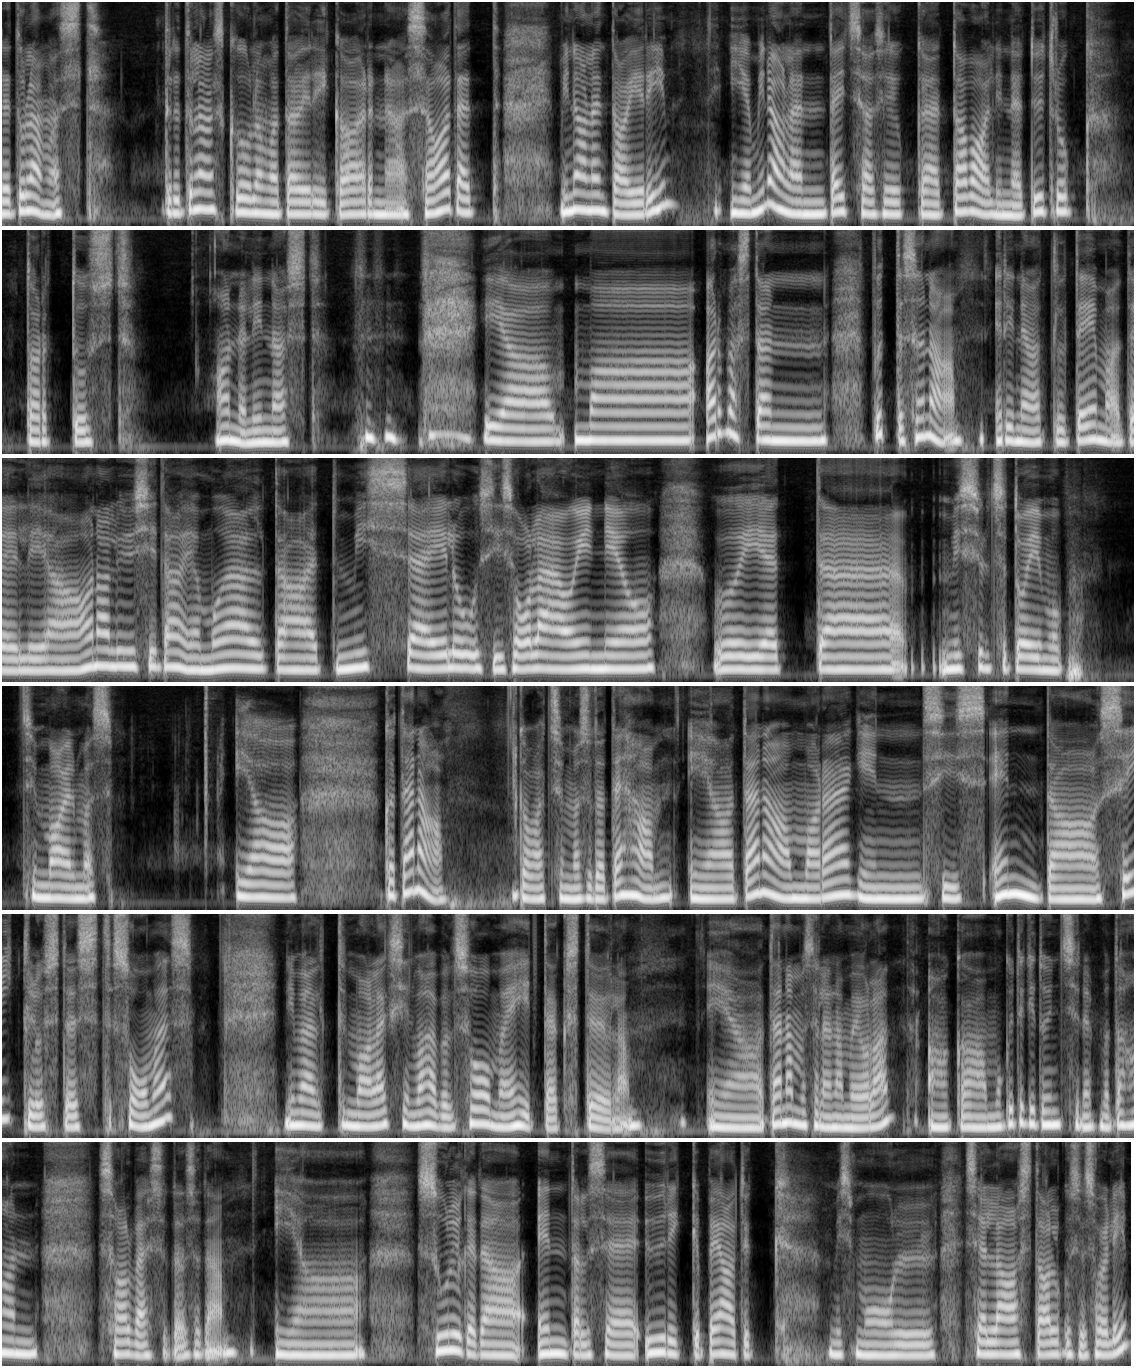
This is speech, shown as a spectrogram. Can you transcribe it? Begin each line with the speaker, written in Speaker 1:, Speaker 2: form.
Speaker 1: tere tulemast, tere tulemast kuulama Tairi Kaarna saadet. mina olen Tairi ja mina olen täitsa sihuke tavaline tüdruk Tartust, Annelinnast ja ma armastan võtta sõna erinevatel teemadel ja analüüsida ja mõelda, et mis see elu siis ole, on ju. või et äh, mis üldse toimub siin maailmas. ja ka täna kavatsen ma seda teha ja täna ma räägin siis enda seiklustest Soomes. nimelt ma läksin vahepeal Soome ehitajaks tööle ja täna ma seal enam ei ole, aga ma kuidagi tundsin, et ma tahan salvestada seda ja sulgeda endal see üürike peatükk, mis mul selle aasta alguses oli.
